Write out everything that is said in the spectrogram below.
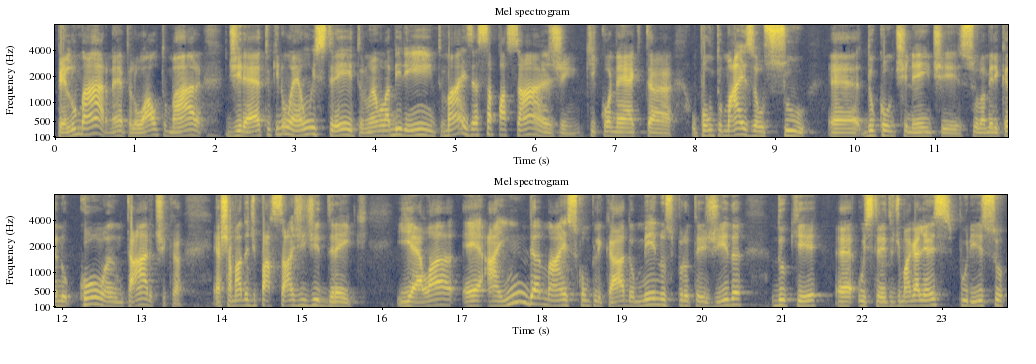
pelo mar, né? pelo alto mar direto, que não é um estreito, não é um labirinto, mas essa passagem que conecta o ponto mais ao sul é, do continente sul-americano com a Antártica é chamada de passagem de Drake e ela é ainda mais complicada, menos protegida do que é, o Estreito de Magalhães, por isso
